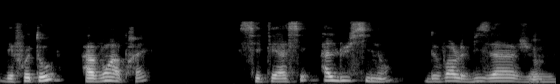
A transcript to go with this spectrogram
des photos avant-après. C'était assez hallucinant de voir le visage mmh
